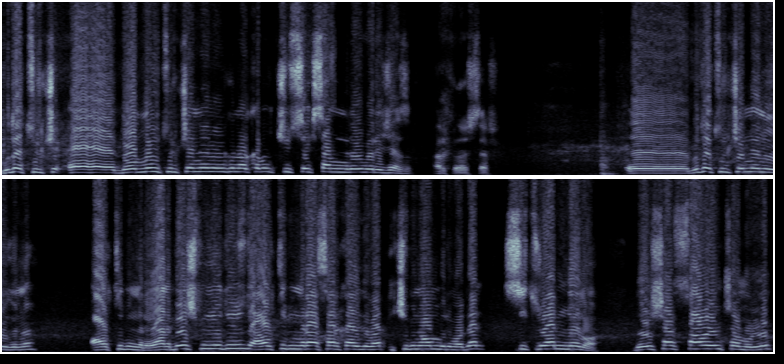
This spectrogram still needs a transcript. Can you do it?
Bu da Türkiye, eee Doblo'yu Türkiye'nin en uygun rakamı 280 bin liraya vereceğiz arkadaşlar. Eee, bu da Türkiye'nin en uygunu. 6 bin lira. Yani 5700 de 6 bin lira hasar kaydı var. 2011 model Citroen Nemo. Değişen sağ ön çamurluk.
